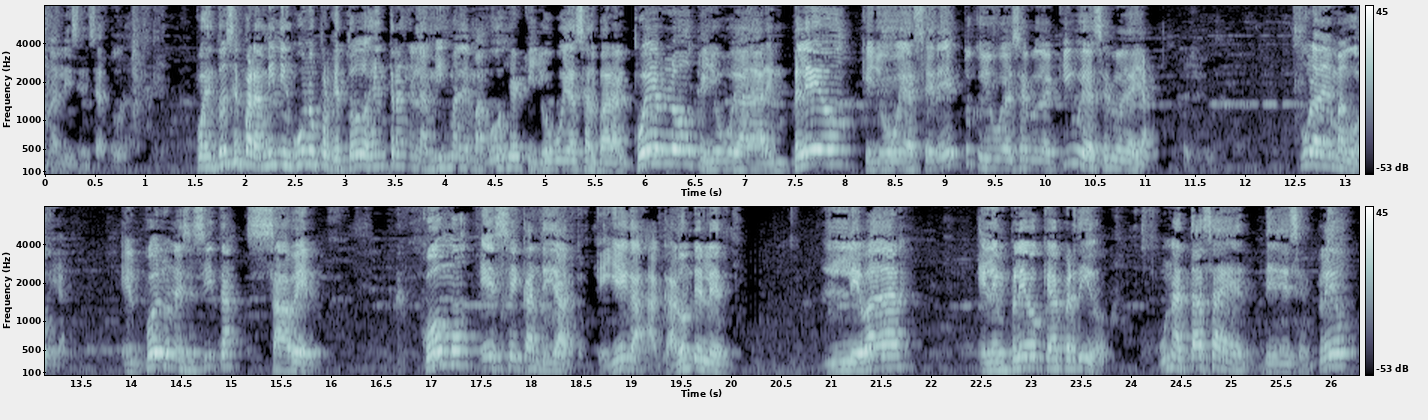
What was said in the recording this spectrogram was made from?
una licenciatura. Pues entonces para mí ninguno, porque todos entran en la misma demagogia que yo voy a salvar al pueblo, que yo voy a dar empleo, que yo voy a hacer esto, que yo voy a hacerlo de aquí, voy a hacerlo de allá. Pura demagogia. El pueblo necesita saber cómo ese candidato que llega a Carón de LED le va a dar el empleo que ha perdido. Una tasa de, de desempleo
